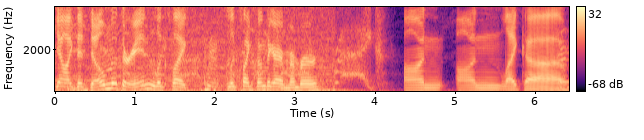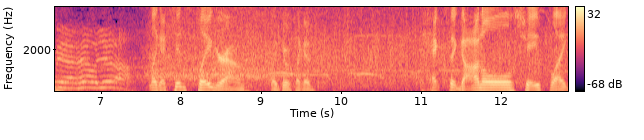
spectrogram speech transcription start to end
Yeah, like the dome that they're in looks like looks like something I remember on on like uh like a kid's playground. Like there was like a hexagonal shaped like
